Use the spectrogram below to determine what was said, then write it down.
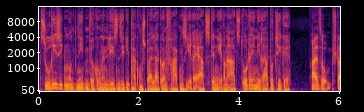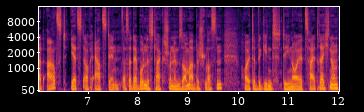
Zu Risiken und Nebenwirkungen lesen Sie die Packungsbeilage und fragen Sie Ihre Ärztin, Ihren Arzt oder in Ihrer Apotheke. Also, statt Arzt jetzt auch Ärztin. Das hat der Bundestag schon im Sommer beschlossen. Heute beginnt die neue Zeitrechnung.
